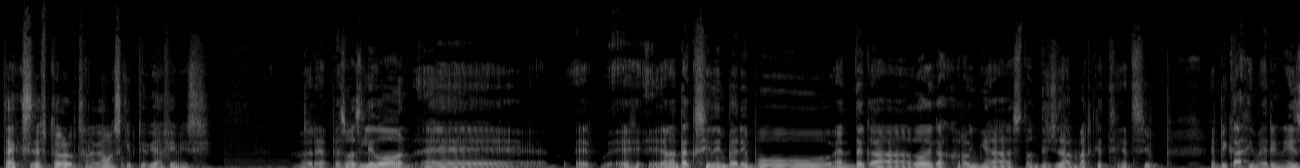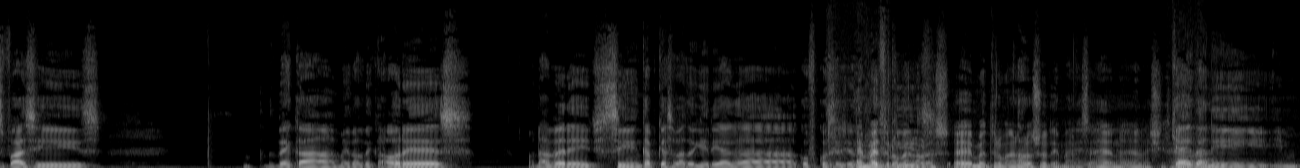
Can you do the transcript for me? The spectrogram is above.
τα 6 δευτερόλεπτα να κάνω skip τη διαφήμιση. Ωραία. Πες μας λίγο, ε, ε, ε, ένα ταξίδι περίπου 11-12 χρόνια στο digital marketing έτσι, επί καθημερινής βάσης, 10 με 12 ώρες, on average, συν κάποια Σαββατοκυριακά κοφκόσια και Ε, μετρούμε ώρες. Ε, μετρούμε ώρες ούτε ημέρες. Ε, ναι, ναι, έχει Ποια θέμα. ήταν η, η,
